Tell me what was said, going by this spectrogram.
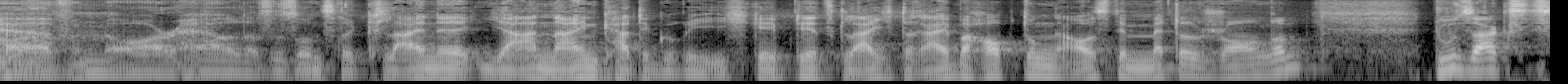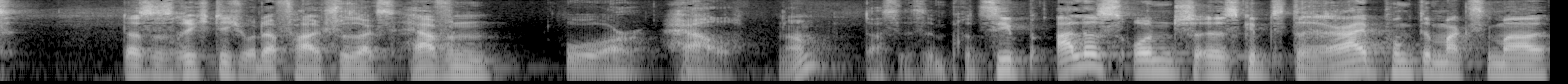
Heaven or Hell. Das ist unsere kleine Ja-Nein-Kategorie. Ich gebe dir jetzt gleich drei Behauptungen aus dem Metal-Genre. Du sagst, das ist richtig oder falsch. Du sagst Heaven or Hell. Ne? Das ist im Prinzip alles und es gibt drei Punkte maximal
